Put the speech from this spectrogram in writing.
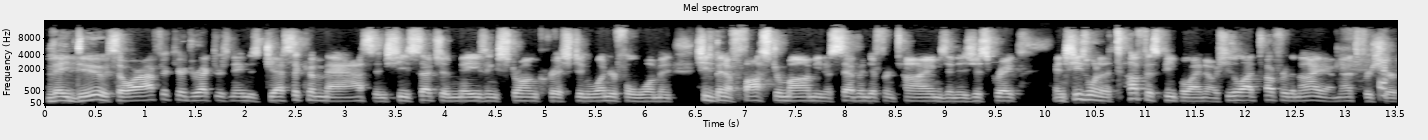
They do. So, our aftercare director's name is Jessica Mass, and she's such an amazing, strong Christian, wonderful woman. She's been a foster mom, you know, seven different times and is just great and she's one of the toughest people I know. She's a lot tougher than I am, that's for sure.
